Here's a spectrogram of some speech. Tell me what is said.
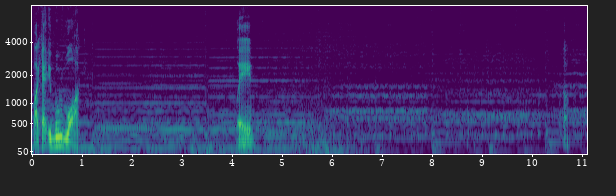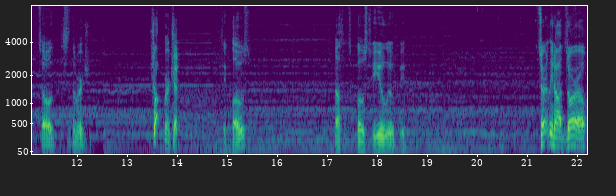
Why can't you moonwalk? Lame. So this is the merchant. Shop merchant. Is it closed? Nothing's closed to you, Luffy. Certainly not Zoro.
